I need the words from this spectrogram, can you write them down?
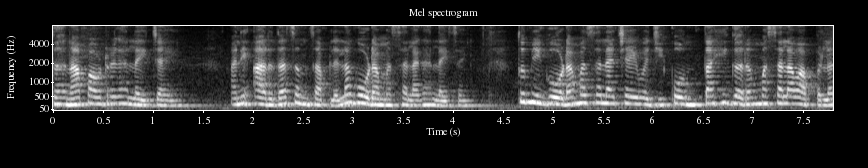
धना पावडर घालायची आहे. आणि अर्धा चमचा आपल्याला गोडा मसाला घालायचा आहे तुम्ही गोडा मसाल्याच्या ऐवजी कोणताही गरम मसाला वापरला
